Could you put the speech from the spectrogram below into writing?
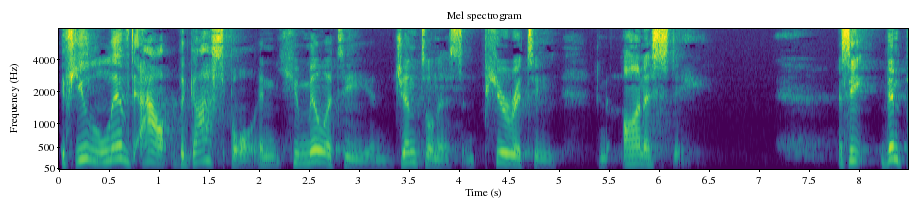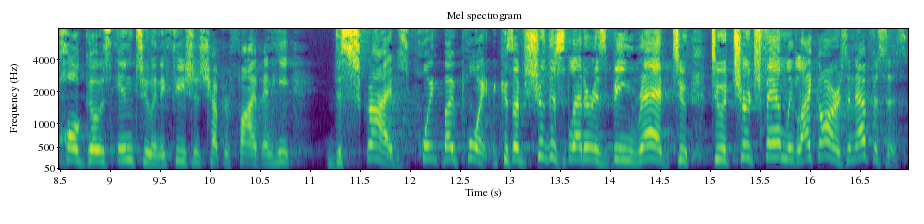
If you lived out the gospel in humility and gentleness and purity and honesty. And see, then Paul goes into in Ephesians chapter 5 and he describes point by point, because I'm sure this letter is being read to, to a church family like ours in Ephesus.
